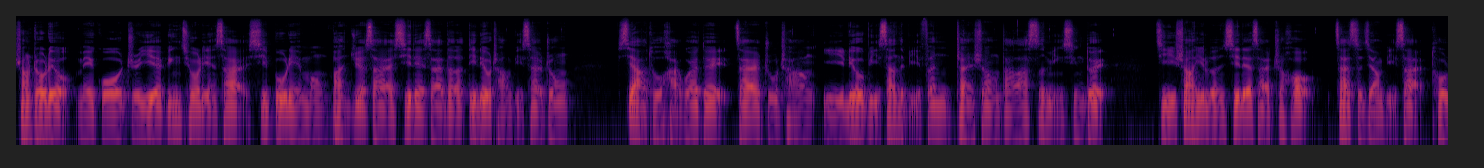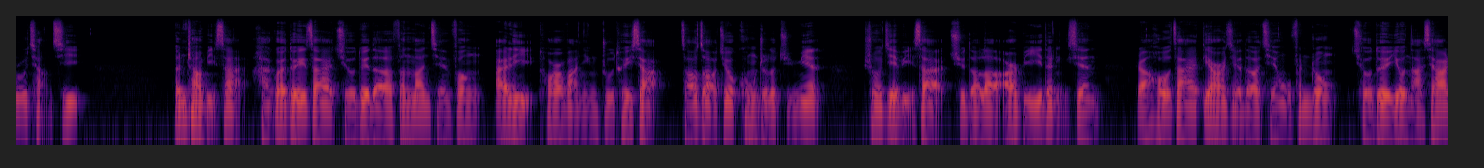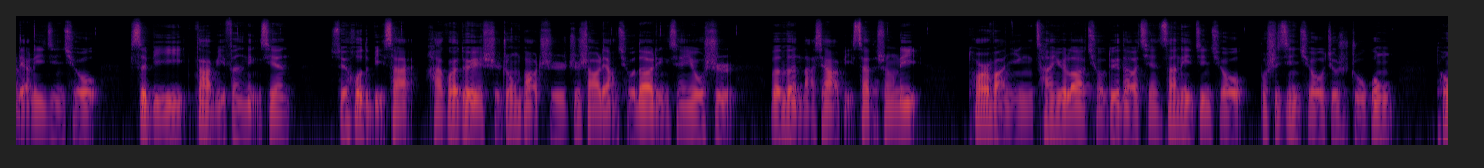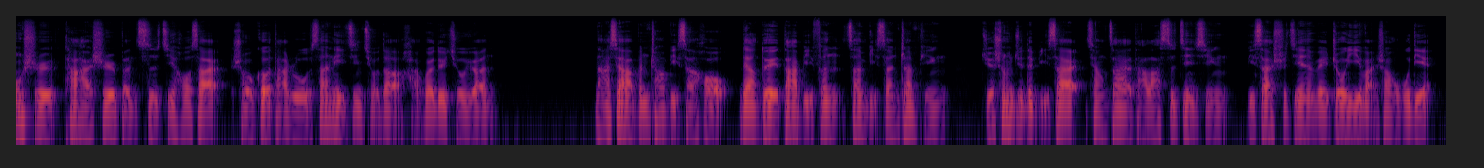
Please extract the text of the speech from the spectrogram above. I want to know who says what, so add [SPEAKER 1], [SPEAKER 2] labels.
[SPEAKER 1] 上周六，美国职业冰球联赛西部联盟半决赛系列赛的第六场比赛中，西雅图海怪队在主场以六比三的比分战胜达拉斯明星队，继上一轮系列赛之后，再次将比赛拖入抢七。本场比赛，海怪队在球队的芬兰前锋埃利托尔瓦宁助推下，早早就控制了局面，首节比赛取得了二比一的领先。然后在第二节的前五分钟，球队又拿下两粒进球。四比一大比分领先。随后的比赛，海怪队始终保持至少两球的领先优势，稳稳拿下比赛的胜利。托尔瓦宁参与了球队的前三粒进球，不是进球就是助攻。同时，他还是本次季后赛首个打入三粒进球的海怪队球员。拿下本场比赛后，两队大比分三比三战平。决胜局的比赛将在达拉斯进行，比赛时间为周一晚上五点。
